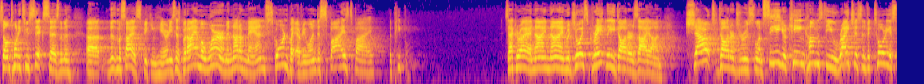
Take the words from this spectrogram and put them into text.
Psalm 22 6 says, the, uh, the Messiah is speaking here, and he says, But I am a worm and not a man, scorned by everyone, despised by the people. Zechariah 9 9, Rejoice greatly, daughter Zion. Shout, daughter Jerusalem. See, your king comes to you, righteous and victorious,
